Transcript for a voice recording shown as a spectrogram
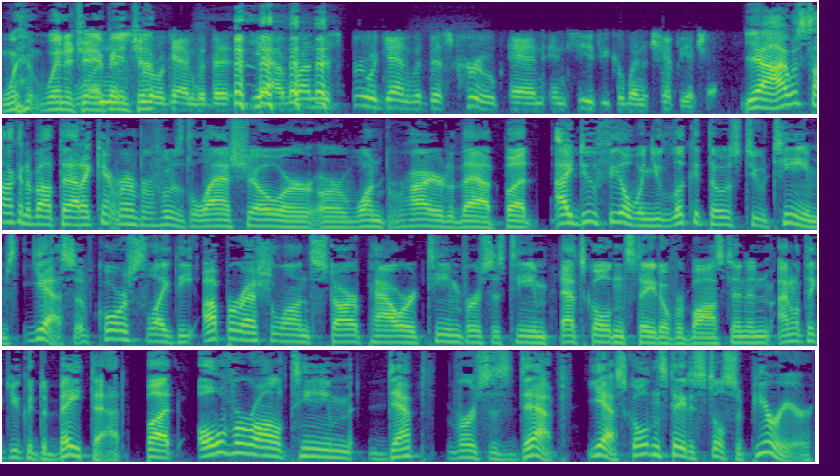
Win, win a run this championship. again with the yeah, run this through again with this group and and see if you can win a championship. Yeah, I was talking about that. I can't remember if it was the last show or, or one prior to that, but I do feel when you look at those two teams, yes, of course, like the upper echelon star power team versus team, that's Golden State over Boston, and I don't think you could debate that. But overall team depth versus depth, yes, Golden State is still superior,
